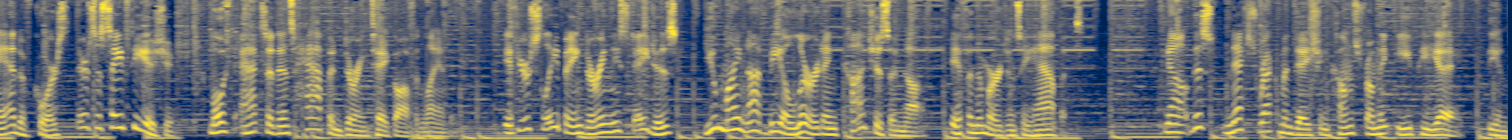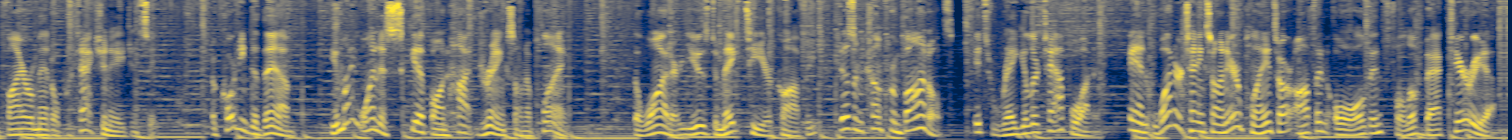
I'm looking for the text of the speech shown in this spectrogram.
And of course, there's a safety issue. Most accidents happen during takeoff and landing. If you're sleeping during these stages, you might not be alert and conscious enough if an emergency happens. Now, this next recommendation comes from the EPA, the Environmental Protection Agency. According to them, you might want to skip on hot drinks on a plane. The water used to make tea or coffee doesn't come from bottles, it's regular tap water. And water tanks on airplanes are often old and full of bacteria.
